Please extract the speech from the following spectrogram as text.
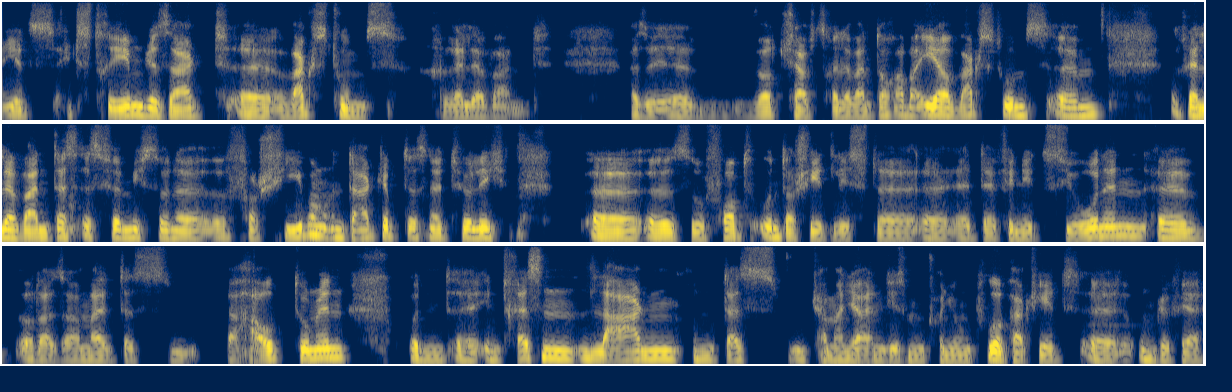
jetzt extrem gesagt, wachstumsrelevant also äh, wirtschaftsrelevant, doch aber eher wachstumsrelevant. das ist für mich so eine äh, Verschiebung und da gibt es natürlich äh, sofort unterschiedlichste Definitionen oder sagen wir mal das Behauptungen und Interessenlagen. Und das kann man ja in diesem Konjunkturpaket ungefähr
